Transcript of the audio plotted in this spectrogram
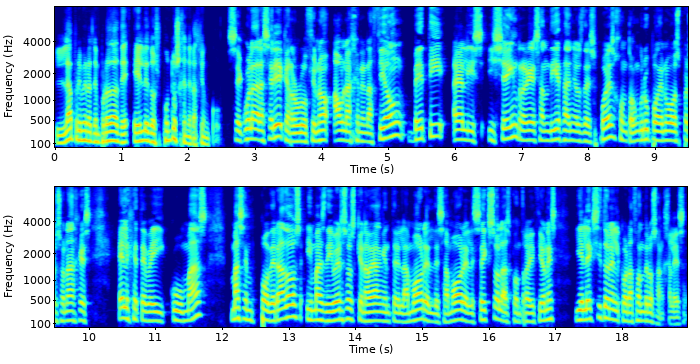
la primera temporada de L2 puntos Generación Q. Secuela de la serie que revolucionó a una generación. Betty, Alice y Shane regresan 10 años después junto a un grupo de nuevos personajes LGTBIQ, más empoderados y más diversos que navegan entre el amor, el desamor, el sexo, las contradicciones y el éxito en el corazón de Los Ángeles.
